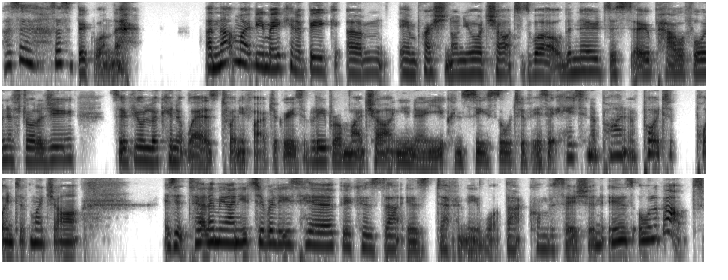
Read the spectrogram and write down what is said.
That's a that's a big one there. And that might be making a big um, impression on your chart as well. The nodes are so powerful in astrology. So if you're looking at where's 25 degrees of Libra on my chart, you know, you can see sort of, is it hitting a point of point, point of my chart? Is it telling me I need to release here? Because that is definitely what that conversation is all about.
